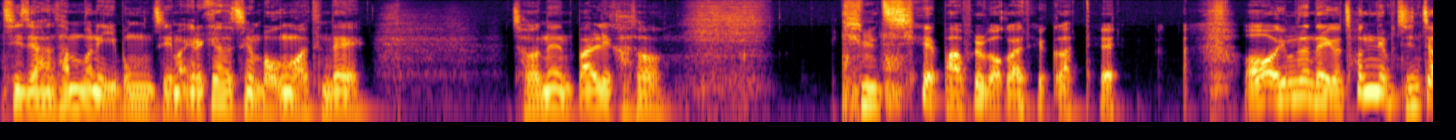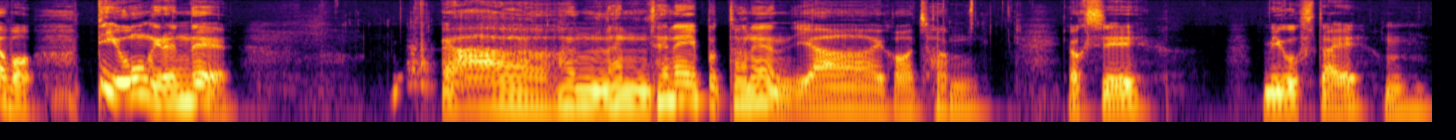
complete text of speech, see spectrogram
치즈 한 3분의 2봉지 막 이렇게 해서 지금 먹은 것 같은데 저는 빨리 가서 김치에 밥을 먹어야 될 것 같아. 어 힘든데 이거 첫입 진짜 뭐 띠용 이랬는데 야한 한 세네 입부터는 야 이거 참 역시 미국 스타일. 음.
